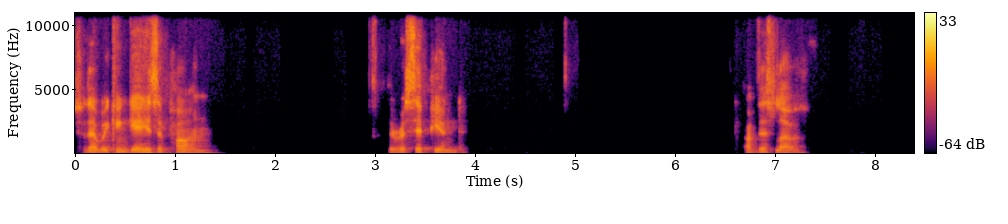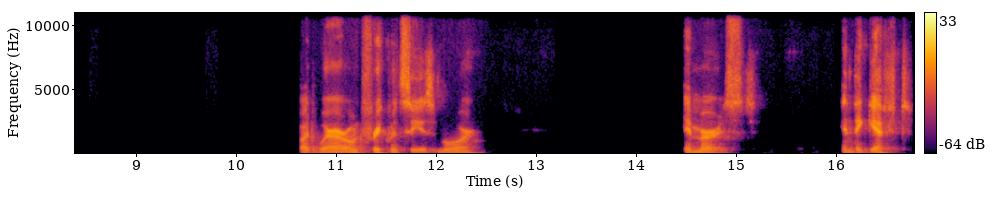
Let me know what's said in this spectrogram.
So that we can gaze upon the recipient of this love but where our own frequency is more immersed in the gift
